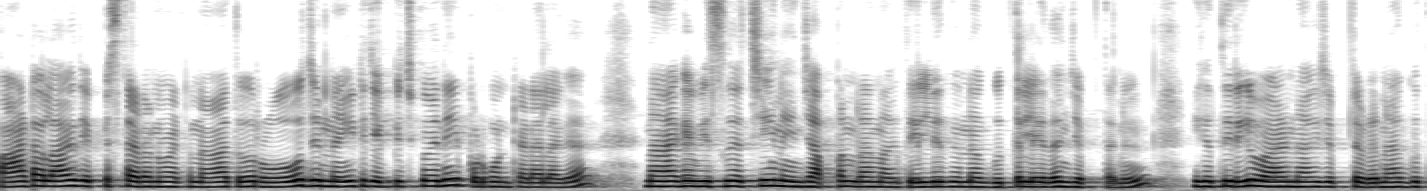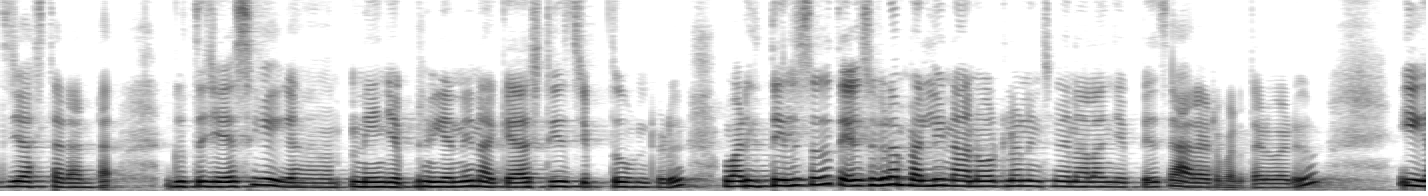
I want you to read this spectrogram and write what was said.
పాటలాగా చెప్పిస్తాడనమాట నాతో. రోజు నైట్ చెప్పించుకొని పడుకుంటాడు అలాగా. నాకే విసుగొచ్చి నేను చెప్పను రా నాకు తెలియదు నాకు గుర్తు లేదని చెప్తాను. ఇక తిరిగి వాడు నాకు చెప్తాడు నాకు గుర్తు చేస్తాడంట. గుర్తు చేసి ఇక నేను చెప్పినవన్నీ నా క్యాస్టీస్ చెప్తూ ఉంటాడు. వాడికి తెలుసు తెలుసు కూడా మళ్ళీ నా నోట్లో నుంచి వినాలని చెప్పేసి ఆరాటపడతాడు వాడు. ఇక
